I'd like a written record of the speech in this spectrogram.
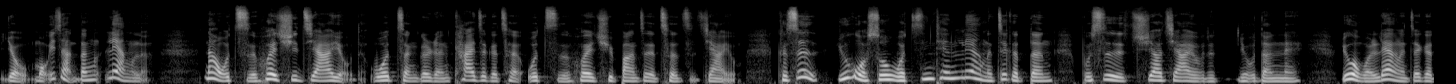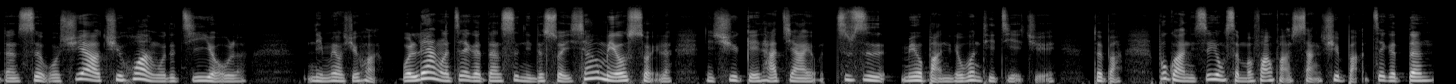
有某一盏灯亮了。那我只会去加油的。我整个人开这个车，我只会去帮这个车子加油。可是如果说我今天亮了这个灯，不是需要加油的油灯嘞？如果我亮了这个灯，是我需要去换我的机油了，你没有去换。我亮了这个灯，是你的水箱没有水了，你去给它加油，就是没有把你的问题解决，对吧？不管你是用什么方法想去把这个灯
